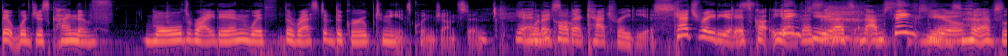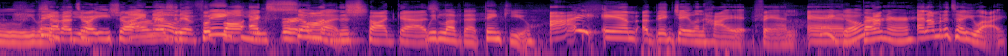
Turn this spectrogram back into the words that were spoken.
that would just kind of mold right in with the rest of the group. To me, it's Quinn Johnston. Yeah, and what we I call saw. that catch radius. catch radius. It's called. Yeah, Thank that's, you. That's, I'm, Thank you. yes, absolutely. Like, Shout out to. Aisha, our know. resident football expert so on much. this podcast. We love that. Thank you. I am a big Jalen Hyatt fan, and go. Burner. and I'm going to tell you why.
